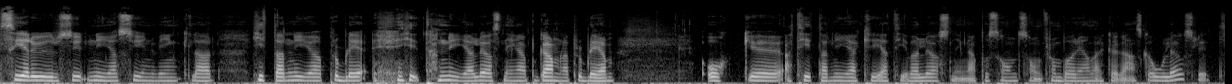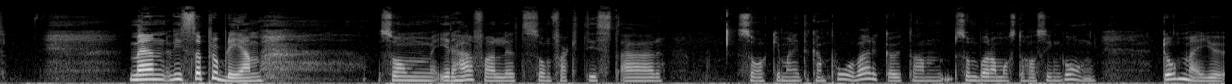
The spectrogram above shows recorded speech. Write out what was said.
se det ur sy nya synvinklar, hitta nya, problem, hitta nya lösningar på gamla problem och eh, att hitta nya kreativa lösningar på sånt som från början verkar ganska olösligt. Men vissa problem, som i det här fallet, som faktiskt är saker man inte kan påverka utan som bara måste ha sin gång. De är ju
